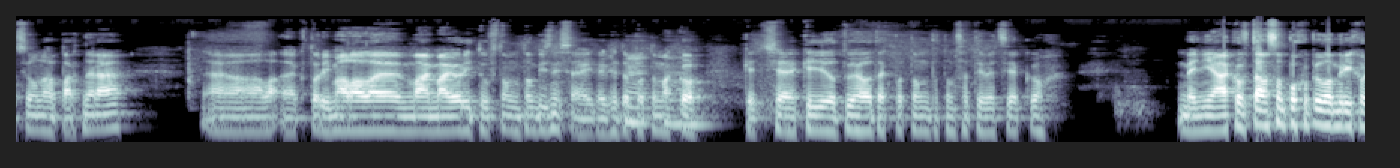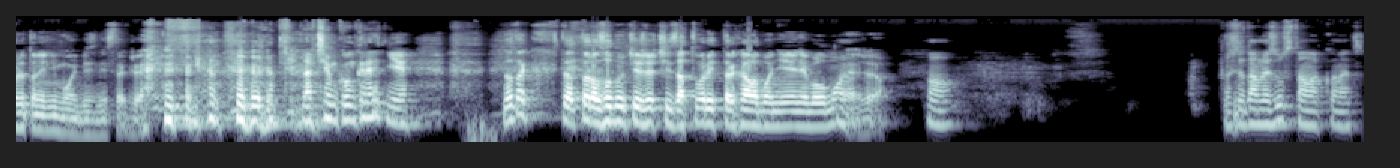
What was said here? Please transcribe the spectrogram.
silného partnera, ktorý mal ale majoritu v tom, tom biznise. Takže to hmm. potom ako keď, keď je do tuhého, tak potom, potom sa tie veci ako menia. Ako, tam som pochopil veľmi rýchlo, že to není môj biznis, takže... Na čem konkrétne? No tak to, to rozhodnutie, že či zatvoriť trh alebo nie, nebolo moje, no. že jo. No. Proč tam nezústal nakonec?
